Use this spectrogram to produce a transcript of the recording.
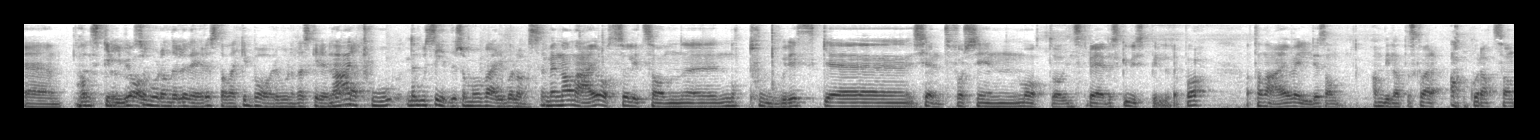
Eh, han skriver jo også hvordan det leveres. Da. Det er ikke bare hvordan det er skrevet. Nei, det er to, to sider som må være i balanse. Men han er jo også litt sånn eh, notorisk eh, kjent for sin måte å instruere skuespillere på. At han er jo veldig sånn Han vil at det skal være akkurat sånn.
